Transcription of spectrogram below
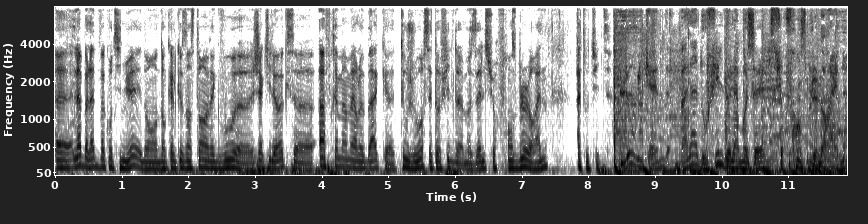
Euh, la balade va continuer dans, dans quelques instants avec vous, euh, Jackie Lox, euh, à Frémin-Merlebac, euh, toujours. C'est au fil de la Moselle sur France Bleu Lorraine. À tout de suite. Le week-end, balade au fil de la Moselle sur France Bleu Lorraine.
